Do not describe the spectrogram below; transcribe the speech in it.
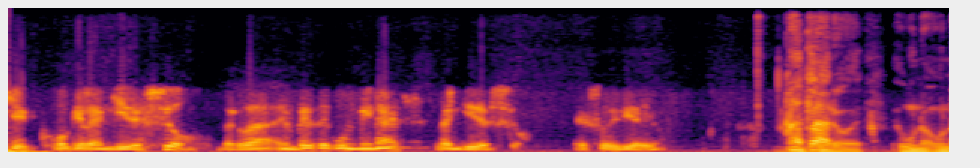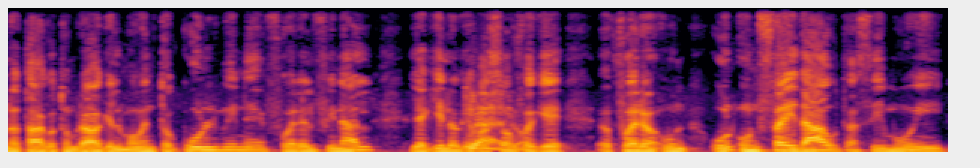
que como que languideció, ¿verdad? En vez de culminar, languideció, eso diría yo. Ah, claro, uno, uno estaba acostumbrado a que el momento culmine fuera el final y aquí lo que pasó fue que fueron un, un, fade out así muy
